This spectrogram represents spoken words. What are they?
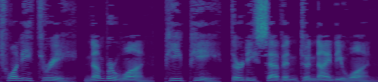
23, No. 1, pp. 37–91,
